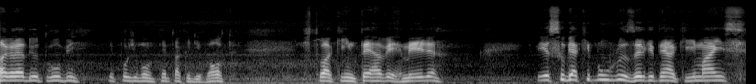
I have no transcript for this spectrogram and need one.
Fala galera do YouTube, depois de um bom tempo aqui de volta. Estou aqui em Terra Vermelha. Ia subir aqui para um cruzeiro que tem aqui, mas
